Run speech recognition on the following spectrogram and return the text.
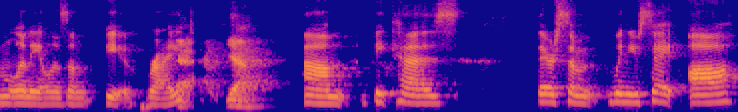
millennialism view, right? Yeah. Yeah. um, because there's some when you say ah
